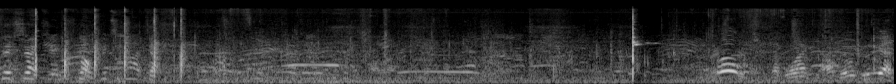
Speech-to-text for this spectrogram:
Good stretch, Jim. Stop. Good contact. Oh! Go. Do it again.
